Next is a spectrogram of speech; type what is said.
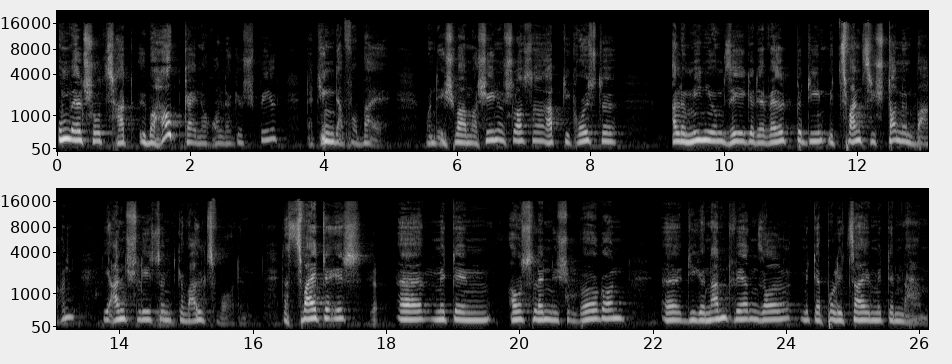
Umweltschutz hat überhaupt keine Rolle gespielt. Das ging da vorbei. Und ich war Maschinenschlosser, habe die größte Aluminiumsäge der Welt bedient mit 20 Tonnen Barren, die anschließend gewalzt wurden. Das Zweite ist ja. äh, mit den ausländischen Bürgern, äh, die genannt werden sollen, mit der Polizei mit dem Namen.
